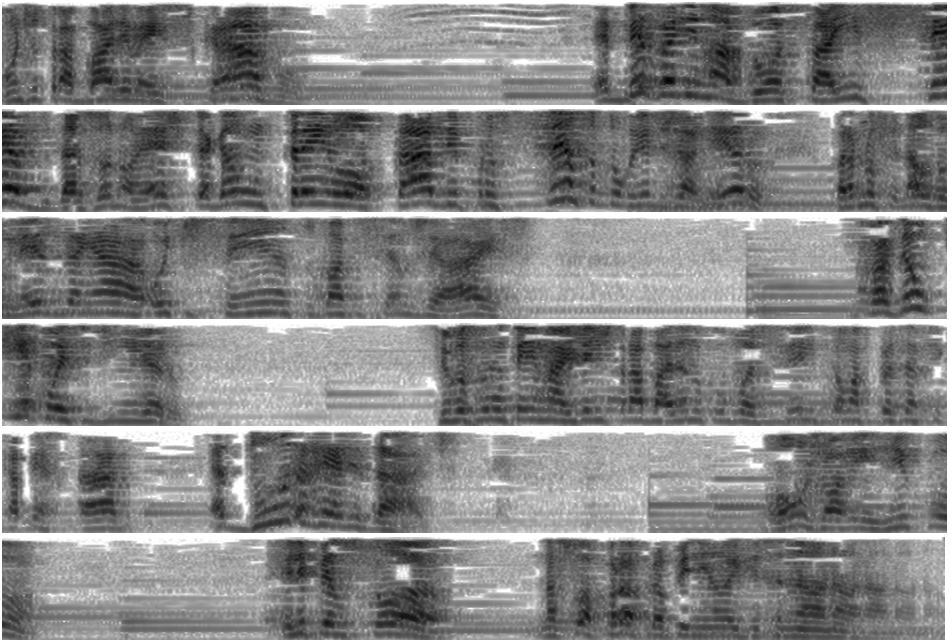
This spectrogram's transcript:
onde o trabalho é escravo, É desanimador sair cedo da Zona Oeste, pegar um trem lotado e ir para o centro do Rio de Janeiro para no final do mês ganhar 800, 900 reais. Fazer o que com esse dinheiro? Se você não tem mais gente trabalhando com você, então a coisa fica apertada. É dura a realidade. Bom, jovem rico, ele pensou na sua própria opinião e disse, não, não, não, não, não.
